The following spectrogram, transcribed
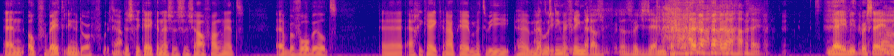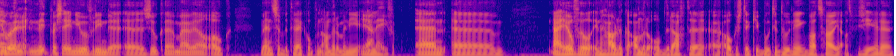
en ook verbeteringen doorgevoerd. Ja. Dus gekeken naar zijn sociaal vangnet, eh, bijvoorbeeld. eh, en gekeken naar, oké, met wie... eh, Hij met moest nieuwe vrienden gaan zoeken, dat is wat je zegt. Nee, niet per se, Oh, nieuwe, niet per se nieuwe vrienden eh, zoeken, maar wel ook mensen betrekken op een andere manier in Ja. leven. En ehm, nou, heel veel inhoudelijke andere opdrachten, eh, ook een stukje boetedoening. Wat zou je adviseren?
